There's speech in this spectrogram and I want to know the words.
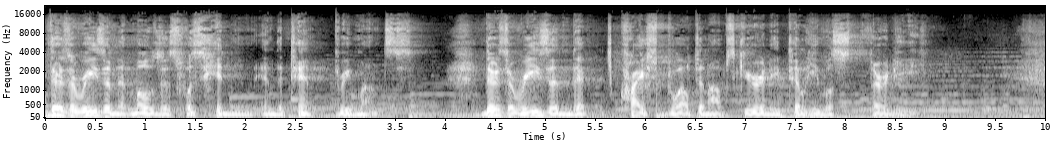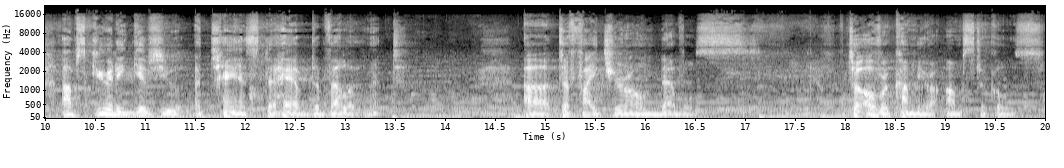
There's a reason that Moses was hidden in the tent three months. There's a reason that Christ dwelt in obscurity till he was 30. Obscurity gives you a chance to have development, uh, to fight your own devils, to overcome your obstacles,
